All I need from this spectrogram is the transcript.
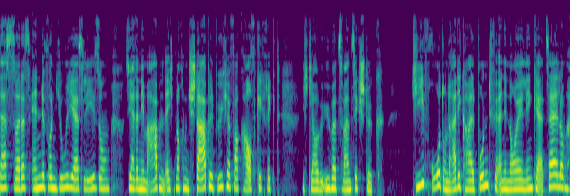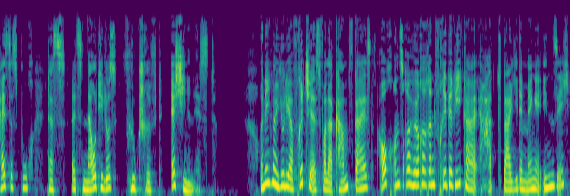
Das war das Ende von Julias Lesung. Sie hat an dem Abend echt noch einen Stapel Bücher verkauft gekriegt. Ich glaube über 20 Stück. Tiefrot und radikal bunt für eine neue linke Erzählung heißt das Buch, das als Nautilus Flugschrift erschienen ist. Und nicht nur Julia Fritsche ist voller Kampfgeist, auch unsere Hörerin Friederika hat da jede Menge in sich.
